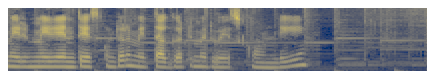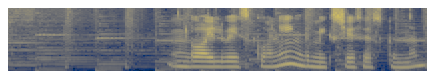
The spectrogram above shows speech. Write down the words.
మీరు మీరు ఎంత వేసుకుంటారో మీరు తగ్గట్టు మీరు వేసుకోండి. ఇంకా ఆయిల్ వేసుకొని ఇంకా మిక్స్ చేసేసుకుందాం.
